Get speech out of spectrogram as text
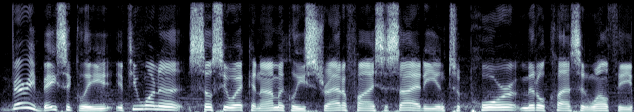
very basically, if you want to socioeconomically stratify society into poor, middle class, and wealthy,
